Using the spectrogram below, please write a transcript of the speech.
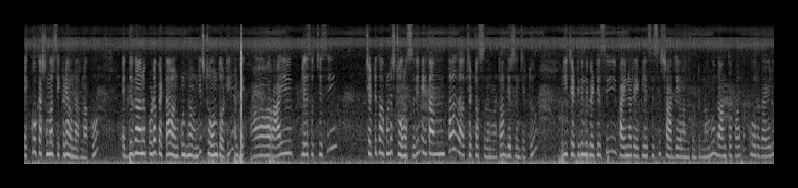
ఎక్కువ కస్టమర్స్ ఇక్కడే ఉన్నారు నాకు. ఎద్దుగాను కూడా పెట్టాలనుకుంటున్నాం అండి స్టోన్ తోటి. అంటే ఆ రాయి ప్లేస్ వచ్చేసి చెట్టు కాకుండా స్టోన్ వస్తుంది. మిగతా అంతా చెట్టు వస్తుంది అనమాట దీర్సం చెట్టు. ఈ చెట్టు కింద పెట్టేసి పైన రేకులేసేసి స్టార్ట్ చేయాలనుకుంటున్నాము. దాంతోపాటు కూరగాయలు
